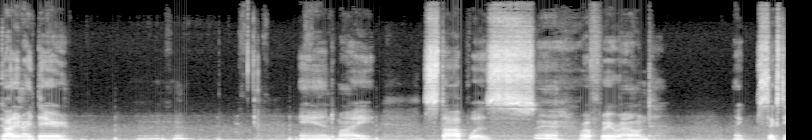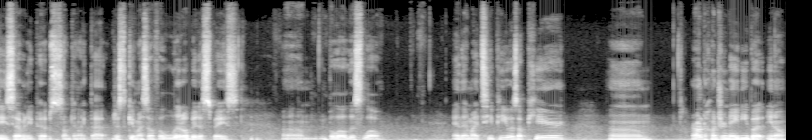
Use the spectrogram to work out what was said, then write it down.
got in right there, mm -hmm. and my stop was eh, roughly around like 60, 70 pips, something like that, just to give myself a little bit of space um, below this low. And then my TP was up here, um, around 180, but you know,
